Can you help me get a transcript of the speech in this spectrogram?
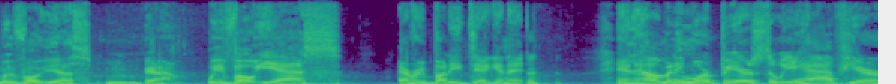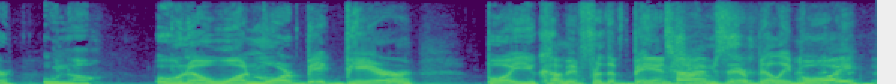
We vote yes. Mm. Yeah. We vote yes. Everybody digging it. and how many more beers do we have here? Uno. Uno, one more big beer? Boy, you come in for the big And times cheese. there, Billy Boy.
